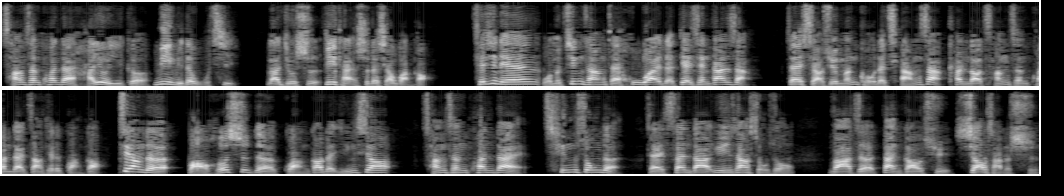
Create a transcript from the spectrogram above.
长城宽带还有一个秘密的武器，那就是地毯式的小广告。前些年，我们经常在户外的电线杆上，在小学门口的墙上看到长城宽带张贴的广告。这样的饱和式的广告的营销，长城宽带轻松的在三大运营商手中挖着蛋糕去潇洒的吃。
